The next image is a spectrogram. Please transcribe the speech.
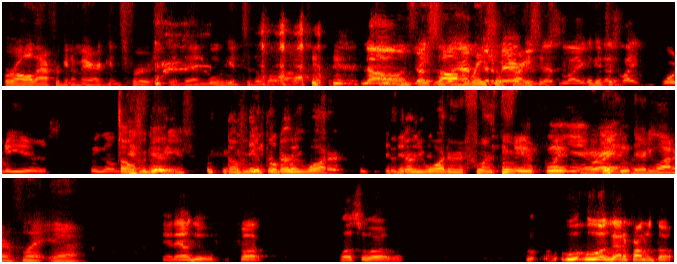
for, for all African Americans first, and then we'll get to the wild. No, Once they justice solve the racial crisis, That's like that's like forty years. We gonna Don't forget, don't forget the dirty water, the dirty water in Flint. in Flint. Yeah, Yeah, right. yeah, dirty water in Flint. Yeah. Yeah, they don't give a fuck whatsoever. Who, who who else got a final thought?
